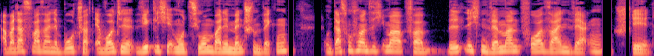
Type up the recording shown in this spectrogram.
Aber das war seine Botschaft. Er wollte wirkliche Emotionen bei den Menschen wecken. Und das muss man sich immer verbildlichen, wenn man vor seinen Werken steht.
